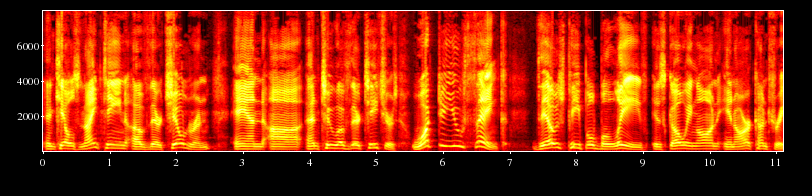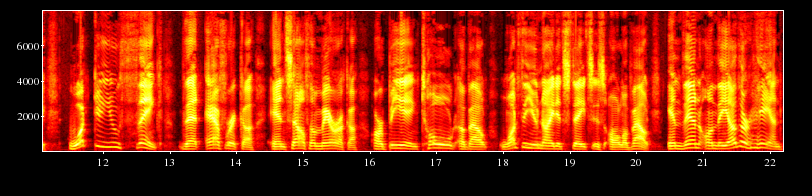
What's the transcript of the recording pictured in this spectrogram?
and kills 19 of their children and uh, and two of their teachers? What do you think? those people believe is going on in our country. What do you think that Africa and South America are being told about what the United States is all about. And then, on the other hand,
